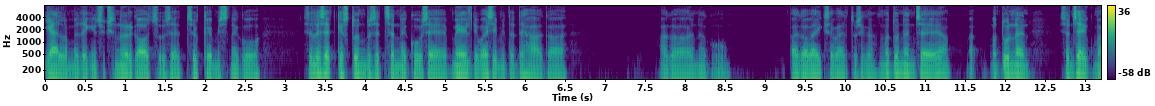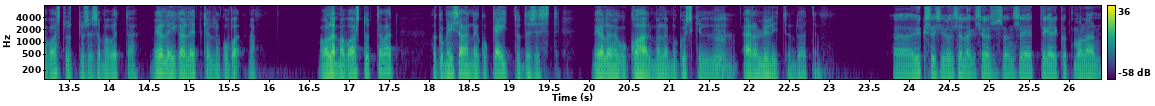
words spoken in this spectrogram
jälle ma tegin siukse nõrga otsuse, et siuke, mis nagu selles hetkes tundus, et see on nagu see meeldiv asi, mida teha, aga aga nagu väga väikse väärtusega, ma tunnen see jaa, ma tunnen, see on see, kui me vastutuse saame võtta, me ei ole igal hetkel nagu va-, noh, me oleme vastutavad, aga me ei saa nagu käituda, sest me ei ole nagu kohal, me oleme kuskil Mm. mm. ära lülitunud, vaata. Äh, üks asi veel sellega seoses on see, et tegelikult ma olen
